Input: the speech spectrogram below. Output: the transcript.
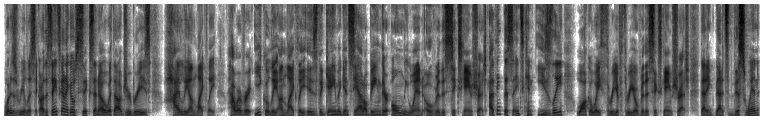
What is realistic? Are the Saints going to go 6 and 0 without Drew Brees? Highly unlikely. However, equally unlikely is the game against Seattle being their only win over the six game stretch. I think the Saints can easily walk away three of three over the six game stretch. That, that it's this win,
